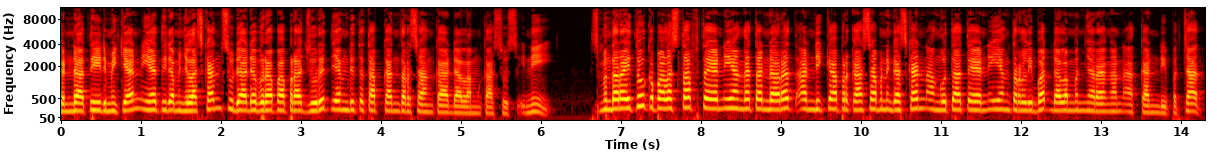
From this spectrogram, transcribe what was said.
Kendati demikian, ia tidak menjelaskan sudah ada berapa prajurit yang ditetapkan tersangka dalam kasus ini. Sementara itu, Kepala Staf TNI Angkatan Darat Andika Perkasa menegaskan anggota TNI yang terlibat dalam penyerangan akan dipecat.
